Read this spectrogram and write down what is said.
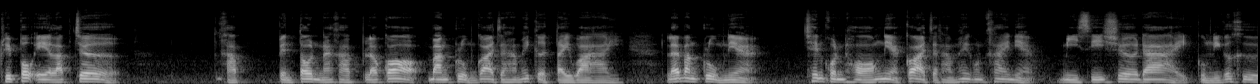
triple A rupture ครับเป็นต้นนะครับ แล้วก็บางกลุ่มก็อาจจะทำให้เกิดไตวาย และบางกลุ่มเนี่ยเช่นคนท้องเนี่ยก็อาจจะทำให้คนไข้เนี่ยมี seizure ได้ กลุ่มนี้ก็คือ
